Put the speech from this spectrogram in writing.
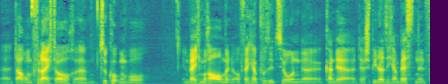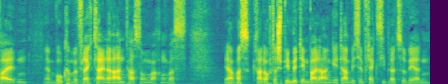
äh, darum vielleicht auch ähm, zu gucken, wo in welchem Raum, in, auf welcher Position äh, kann der, der Spieler sich am besten entfalten, ähm, wo können wir vielleicht kleinere Anpassungen machen, was, ja, was gerade auch das Spiel mit dem Ball angeht, da ein bisschen flexibler zu werden,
